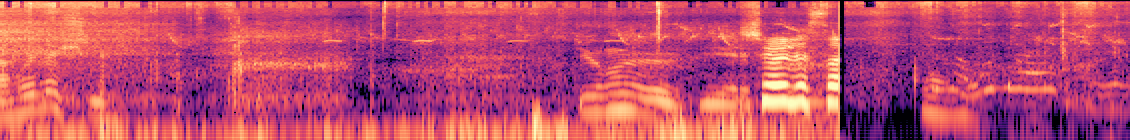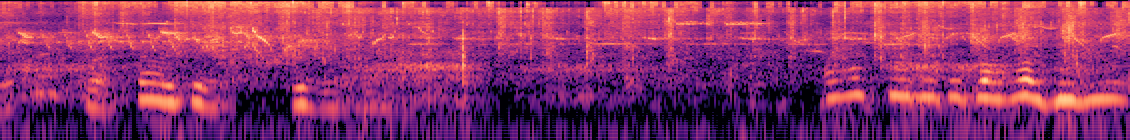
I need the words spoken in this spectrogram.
Ahilişli. Dümür diyerek. Şöyle sa- Ama şurada da daha geniş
